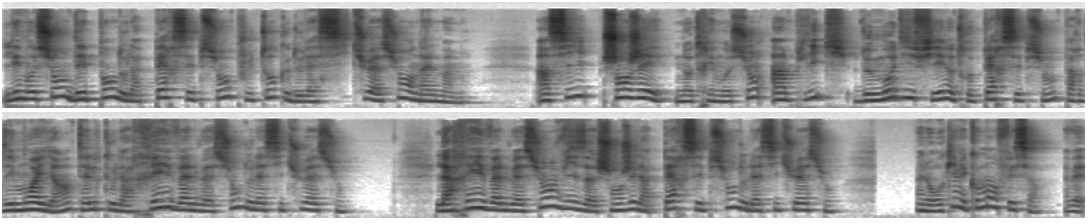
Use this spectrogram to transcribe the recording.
L'émotion dépend de la perception plutôt que de la situation en elle-même. Ainsi, changer notre émotion implique de modifier notre perception par des moyens tels que la réévaluation de la situation. La réévaluation vise à changer la perception de la situation. Alors ok, mais comment on fait ça? Eh ben,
